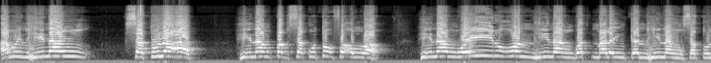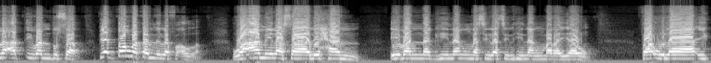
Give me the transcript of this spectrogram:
Amin hinang sa tulaat. Hinang pagsakuto fa Allah. Hinang wayroon hinang wat malingkan hinang sa tulaat iban dusa. Piyagtawatan nila fa Allah. Wa amila salihan. Iban naghinang na sila sinhinang marayaw faulaik.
